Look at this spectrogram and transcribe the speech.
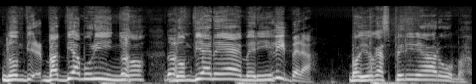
non vi- va via Murigno No, no. non viene Emery Libera! voglio Gasperini a Roma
